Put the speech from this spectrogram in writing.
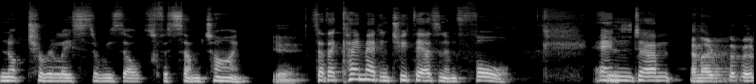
not to release the results for some time. Yeah. So they came out in 2004. And yes. um, and they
